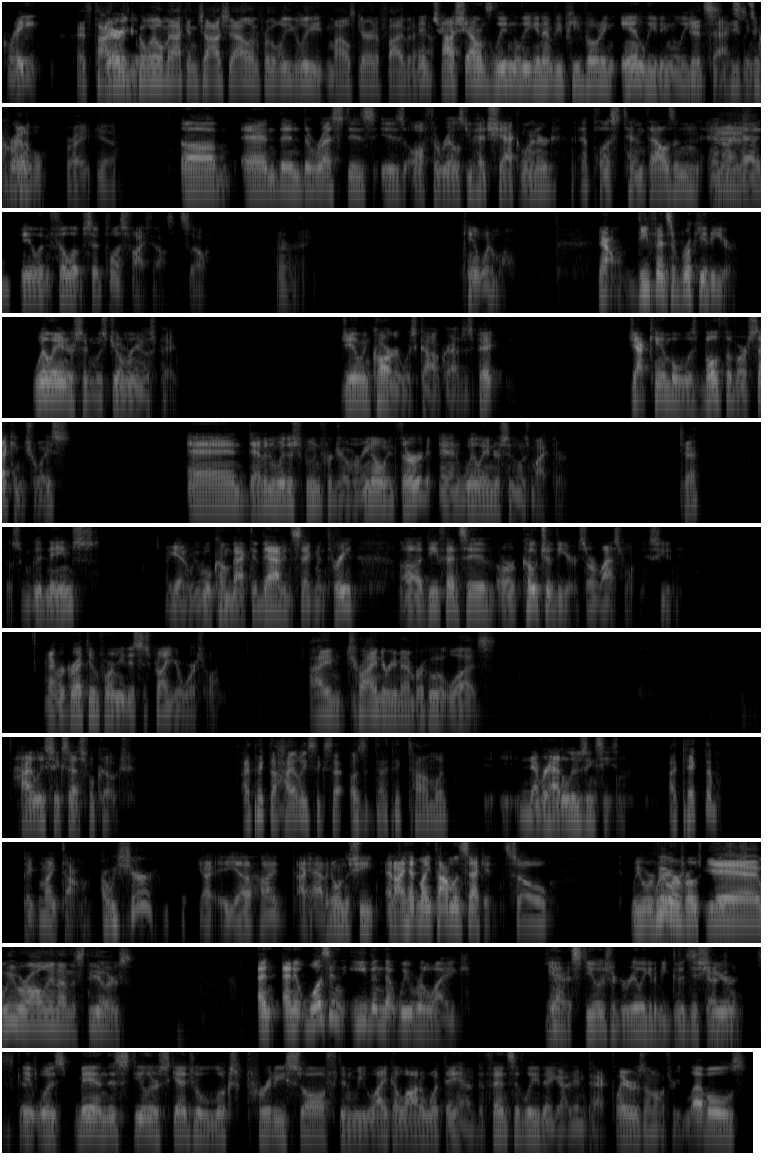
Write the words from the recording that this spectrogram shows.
Great. It's tied with Khalil Mack and Josh Allen for the league lead. Myles Garrett at five and a half. Josh Allen's leading the league in MVP voting and leading the league it's, in sacks. He's incredible. incredible. Right. Yeah. Um, and then the rest is is off the rails. You had Shaq Leonard at plus ten thousand, and I had Jalen Phillips at plus five thousand. So, all right, can't win them all. Now, defensive rookie of the year, Will Anderson was Joe Marino's pick. Jalen Carter was Kyle Crabbs' pick. Jack Campbell was both of our second choice. And Devon Witherspoon for Joe Marino in third, and Will Anderson was my third. Okay. So some good names. Again, we will come back to that in segment three. Uh, defensive or coach of the year is our last one. Excuse me. And I regret to inform you this is probably your worst one. I'm trying to remember who it was. Highly successful coach. I picked a highly success. Oh, Was it? Did I pick Tomlin? Never had a losing season. I picked him. Picked Mike Tomlin. Are we sure? Yeah, yeah. I I have it on the sheet, and I had Mike Tomlin second. So we were very we were, pro. Yeah, we were all in on the Steelers. And and it wasn't even that we were like, yeah, the Steelers are really going to be good this schedule, year. Schedule. It was, man, this Steelers schedule looks pretty soft, and we like a lot of what they have defensively. They got impact players on all three levels.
